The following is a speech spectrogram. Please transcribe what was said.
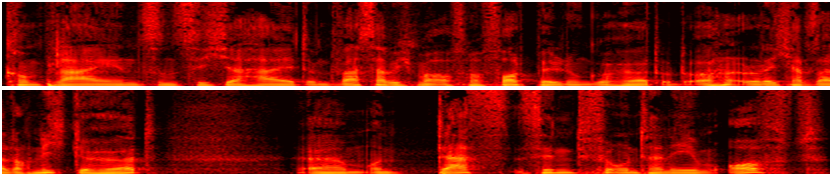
Compliance und Sicherheit und was habe ich mal auf einer Fortbildung gehört und, oder ich habe es halt auch nicht gehört. Ähm, und das sind für Unternehmen oft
